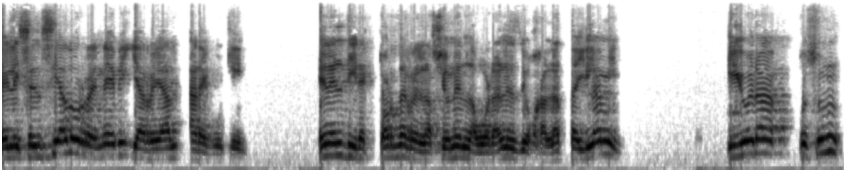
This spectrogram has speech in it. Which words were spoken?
el licenciado René Villarreal Aregullín, era el director de relaciones laborales de Ojalata y y yo era pues un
